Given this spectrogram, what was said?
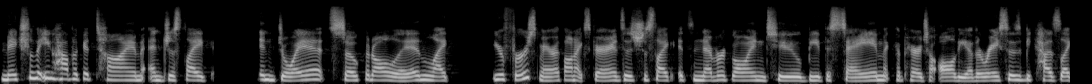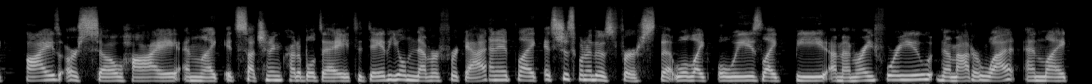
make sure that you have a good time and just like enjoy it, soak it all in. Like your first marathon experience is just like it's never going to be the same compared to all the other races because like highs are so high and like it's such an incredible day. It's a day that you'll never forget. And it's like it's just one of those firsts that will like always like be a memory for you no matter what. And like,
